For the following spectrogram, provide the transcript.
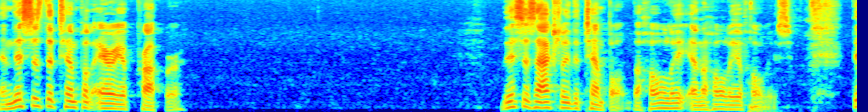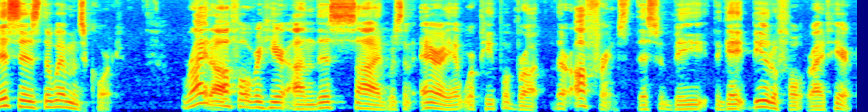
and this is the temple area proper, This is actually the temple, the holy and the holy of holies. This is the women's court. Right off over here on this side was an area where people brought their offerings. This would be the gate beautiful right here.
